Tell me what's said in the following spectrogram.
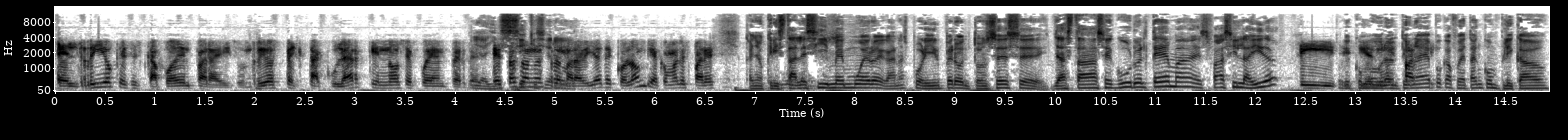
El río que se escapó del paraíso, un río espectacular que no se pueden perder. Estas sí son nuestras ir. maravillas de Colombia, ¿cómo les parece? Caño Cristales sí me muero de ganas por ir, pero entonces eh, ya está seguro el tema, es fácil la ida, Sí, porque sí, como durante una época fue tan complicado.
